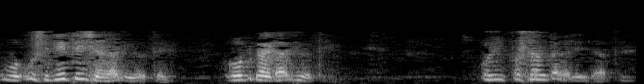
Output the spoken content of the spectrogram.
वो उस रीति से राज़ी होते हैं गोपिका राज़ी होती है। उनकी प्रसन्नता के लिए जाते हैं।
